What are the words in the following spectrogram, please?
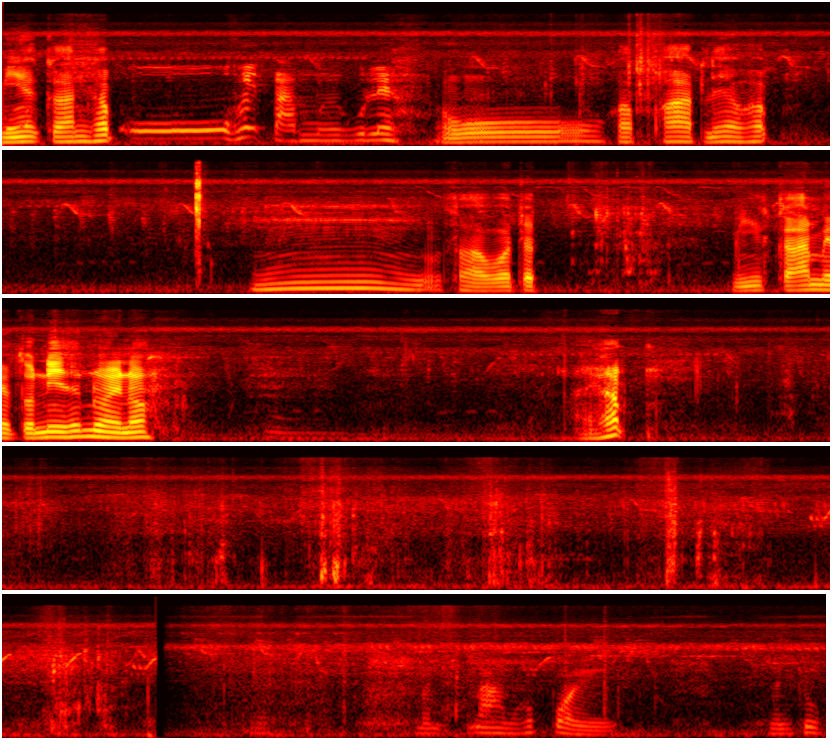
มีอาการครับโอ้ ยตามมือกูเร็วโอ้ครับพลาดแล้วครับ อืมอุตสาห์ว่าจะมีอาการแบบตัวนี้สักหน่อยเนาะไปครับมันน้ำเขาปล่อย มันจุก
